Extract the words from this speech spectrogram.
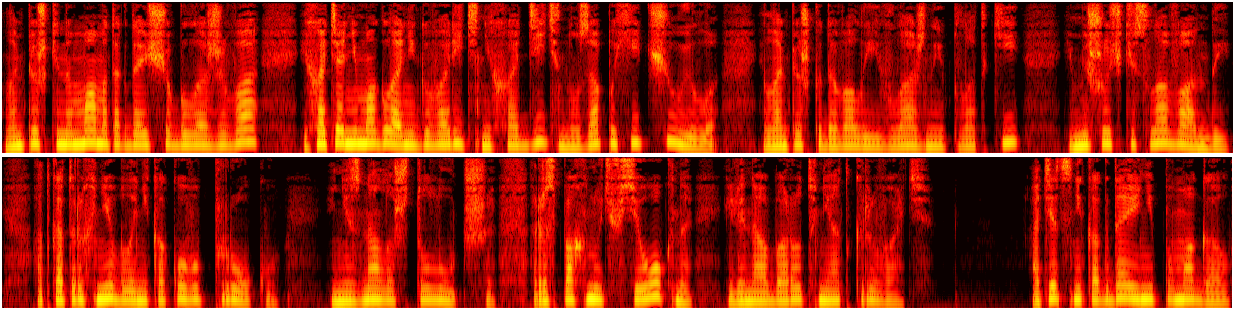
Лампёшкина мама тогда еще была жива, и хотя не могла ни говорить, ни ходить, но запахи чуяла, и Лампёшка давала ей влажные платки и мешочки с лавандой, от которых не было никакого проку, и не знала, что лучше — распахнуть все окна или, наоборот, не открывать. Отец никогда ей не помогал,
